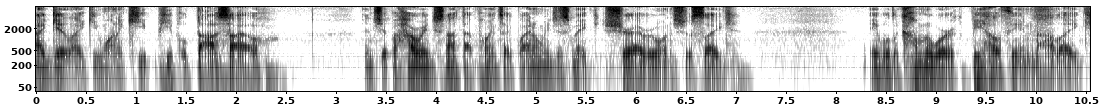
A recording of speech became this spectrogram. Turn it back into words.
I get like you want to keep people docile and shit, but how are we just not at that point? It's like why don't we just make sure everyone's just like able to come to work, be healthy and not like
